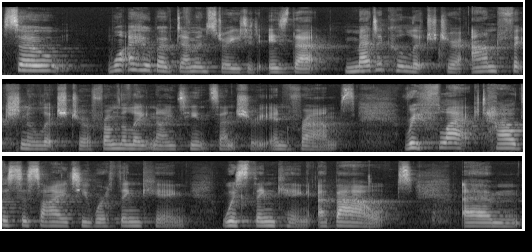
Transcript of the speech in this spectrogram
So, what I hope I've demonstrated is that medical literature and fictional literature from the late 19th century in France reflect how the society were thinking, was thinking about um,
